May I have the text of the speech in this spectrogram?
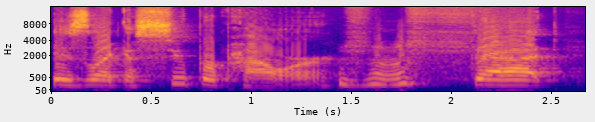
is like a superpower mm-hmm. that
